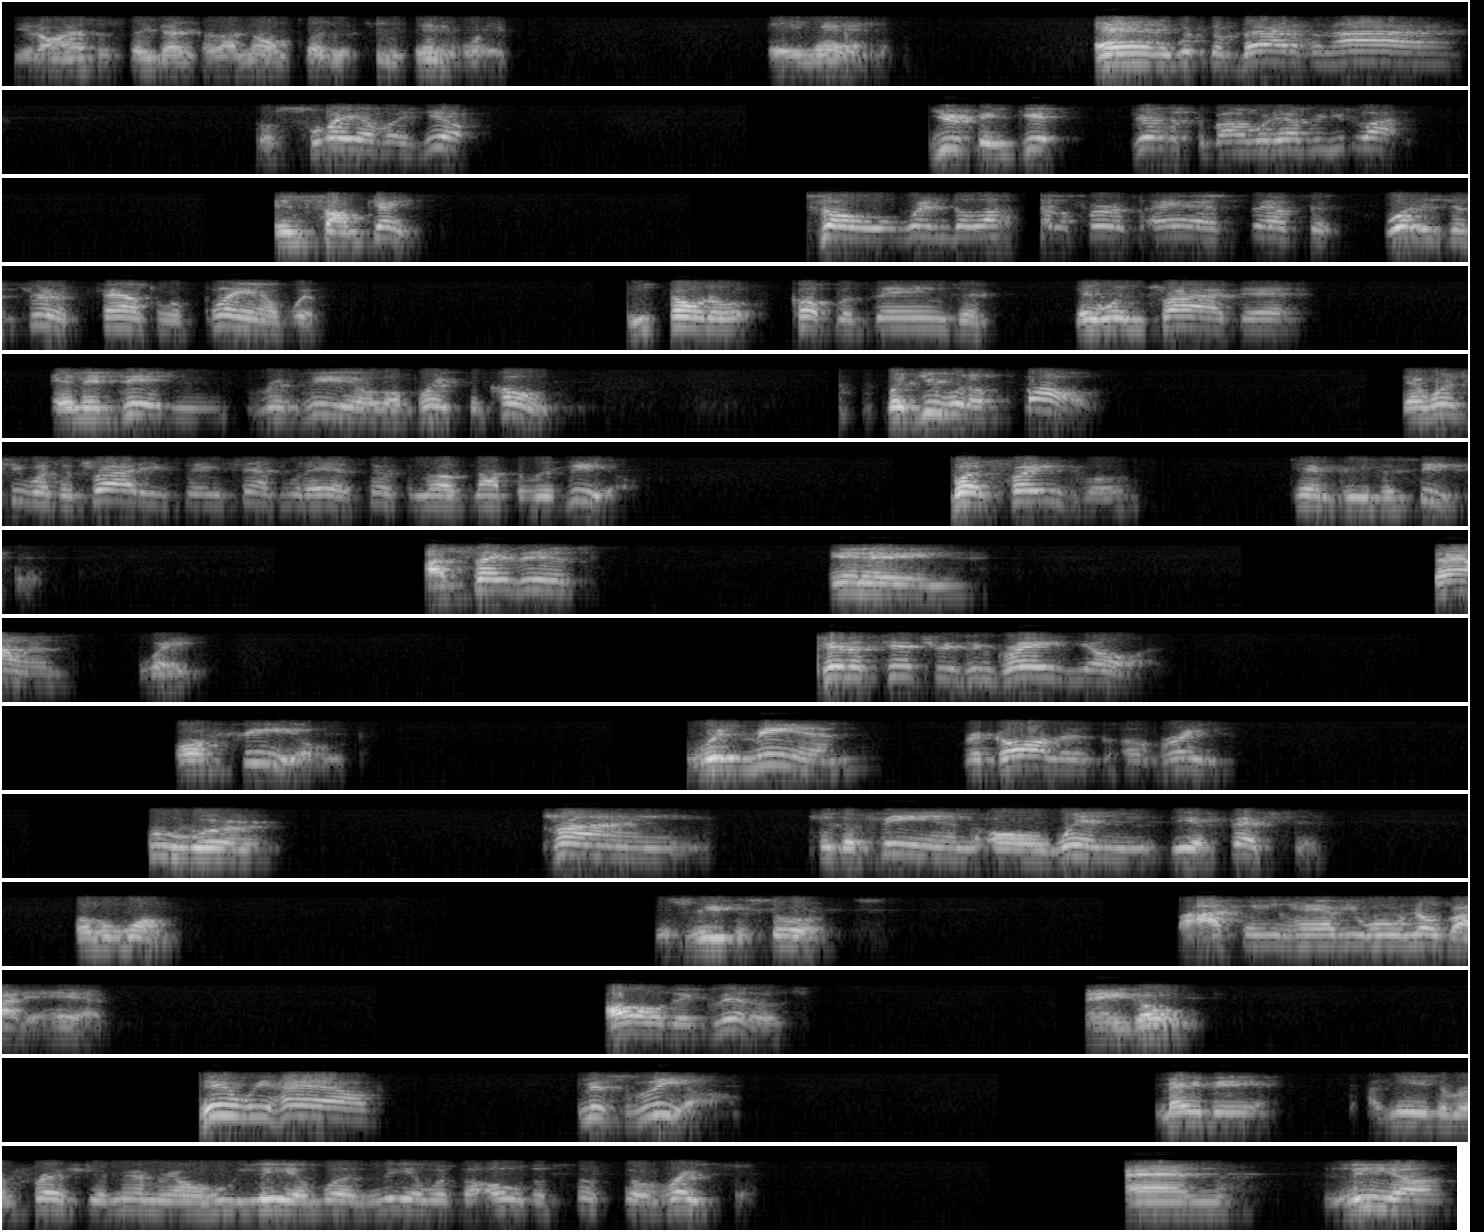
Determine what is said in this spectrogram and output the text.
You don't have to say that because I know I'm telling the truth anyway. Amen. And with the bat of an eye, the sway of a hip, you can get just about whatever you like in some cases. So when Delilah first asked Samson, What is your strength? Samson was playing with him. He told her a couple of things, and they wouldn't try that, and it didn't reveal or break the code. But you would have thought that when she went to try these things, Samson would have had sense enough not to reveal. But favor can be deceitful. I say this in a balanced way. Penitentiaries and graveyards or fields with men, regardless of race, who were trying to defend or win the affection of a woman. Just read the stories. I can't have you, won't nobody have. All that glitters ain't gold. Then we have Miss Leah. Maybe I need to refresh your memory on who Leah was. Leah was the older sister of Rachel. And Leah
